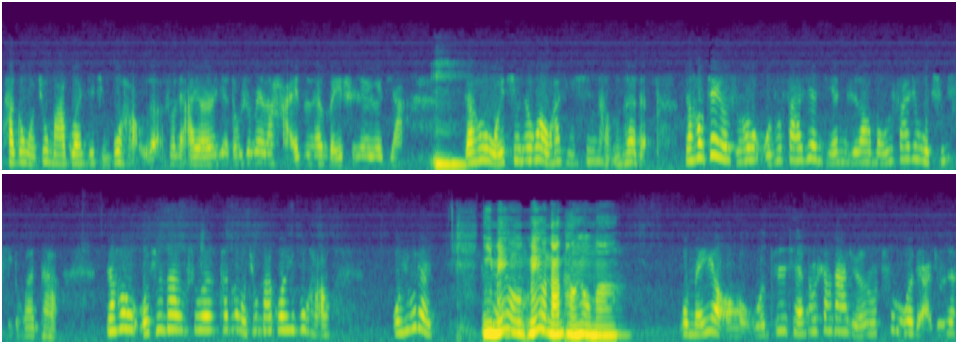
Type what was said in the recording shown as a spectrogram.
他跟我舅妈关系挺不好的，说俩人也都是为了孩子才维持这个家，嗯，然后我一听这话，我还挺心疼他的，然后这个时候我就发现姐，你知道吗？我就发现我挺喜欢他，然后我听他说他跟我舅妈关系不好，我有点，你没有没有男朋友吗？我没有，我之前都上大学的时候处过点儿，就是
